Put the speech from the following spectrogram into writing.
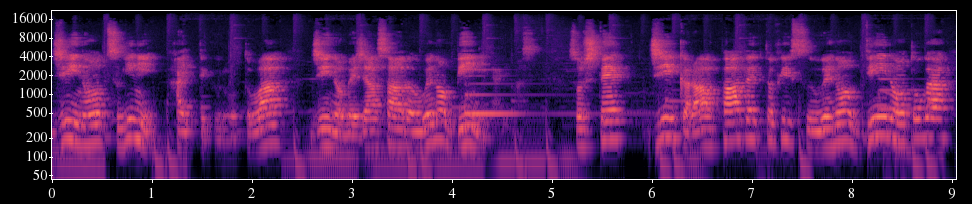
G の次に入ってくる音は G のメジャーサード上の B になります。そして G からパーフェクトフィス上の D の音が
